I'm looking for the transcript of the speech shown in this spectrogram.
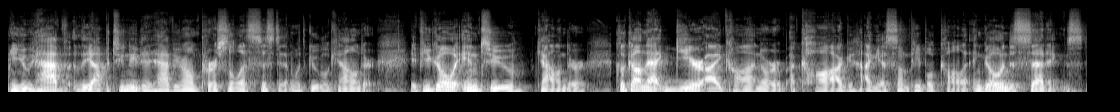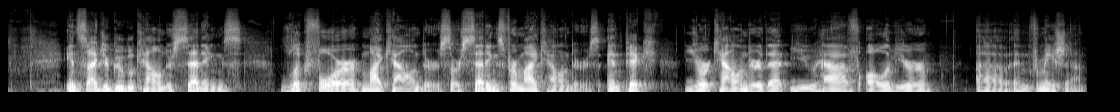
you have the opportunity to have your own personal assistant with Google Calendar. If you go into Calendar, click on that gear icon or a cog, I guess some people call it, and go into settings. Inside your Google Calendar settings, look for My Calendars or settings for My Calendars and pick your calendar that you have all of your uh, information on.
